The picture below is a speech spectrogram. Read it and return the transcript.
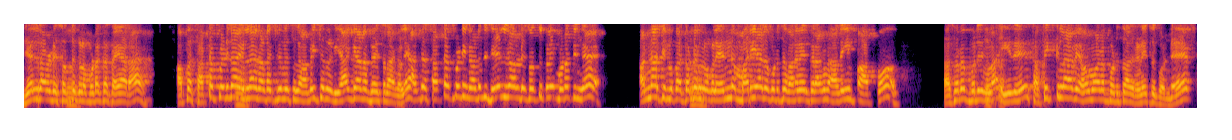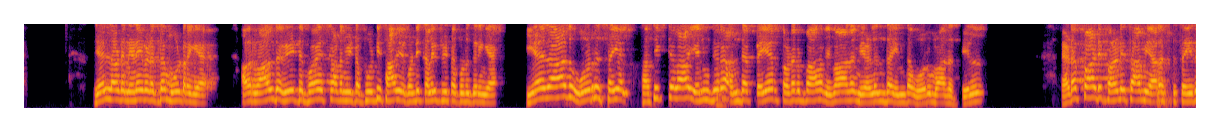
ஜெயலலிதாவுடைய சொத்துக்களை முடக்க தயாரா? அப்ப சட்டப்படிதான் எல்லாம் நடக்குன்னு சில அமைச்சர்கள் வியாக்கியானம் பேசுறாங்களே அந்த சட்டப்படி நடந்து ஜெயலலிதாவுடைய சொத்துக்களை முடக்குங்க. அதிமுக தொண்டர்கள் உங்களை என்ன மரியாதை கொடுத்து வரவேற்கிறாங்கன்னு அதையும் பார்ப்போம். நான் சொல்ற புரியுதுங்களா? இது சசிகலாவை அவமானப்படுத்தாத நினைத்துக் கொண்டு ஜெயலலிதாவுடைய நினைவிடத்தை மூடுறீங்க. அவர் வாழ்ந்த வீட்டு போயஸ் கார்டன் வீட்டை பூட்டி சாவியை கொண்டு கலெக்டர் கொடுக்குறீங்க. ஏதாவது ஒரு செயல் சசிகலா என்கிற அந்த பெயர் தொடர்பாக விவாதம் எழுந்த இந்த ஒரு மாதத்தில் எடப்பாடி பழனிசாமி அரசு செய்த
